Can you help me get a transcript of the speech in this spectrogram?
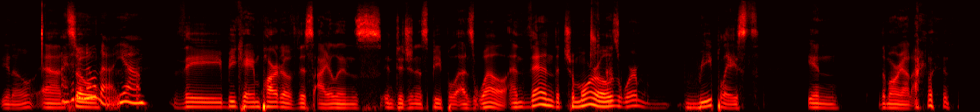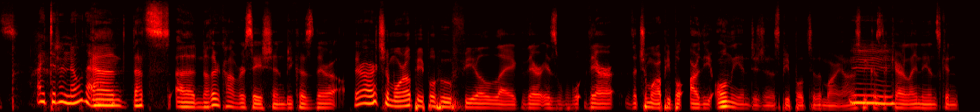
You know, and I didn't so know that. Yeah. they became part of this island's indigenous people as well. And then the Chamorros were replaced in the Mariana Islands. I didn't know that. And that's another conversation because there there are Chamorro people who feel like there is there the Chamorro people are the only indigenous people to the Marianas because the Carolinians can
